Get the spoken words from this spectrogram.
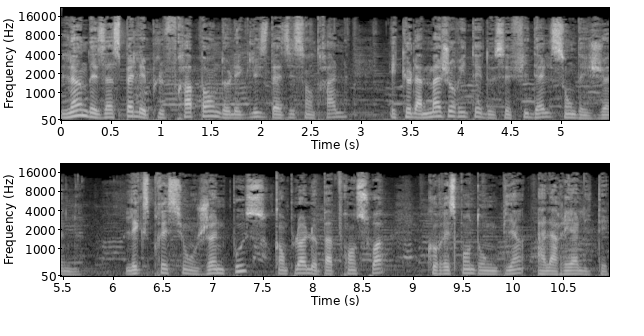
L'un des aspects les plus frappants de l'Église d'Asie centrale est que la majorité de ses fidèles sont des jeunes. L'expression jeune pousse qu'emploie le pape François correspond donc bien à la réalité.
